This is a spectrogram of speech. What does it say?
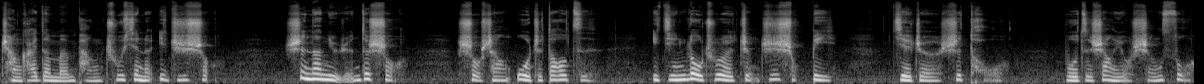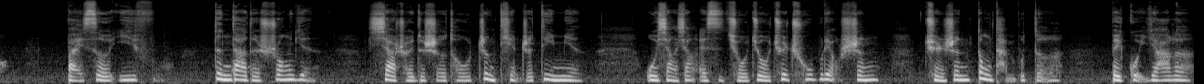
敞开的门旁出现了一只手，是那女人的手，手上握着刀子，已经露出了整只手臂，接着是头。脖子上有绳索，白色衣服，瞪大的双眼，下垂的舌头正舔着地面。我想向 S 求救，却出不了声，全身动弹不得，被鬼压了。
